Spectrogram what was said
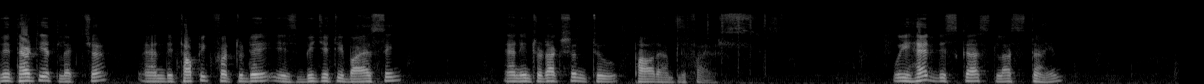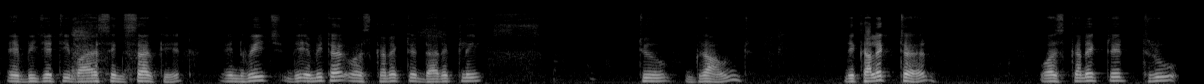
The 30th lecture and the topic for today is BJT biasing and introduction to power amplifiers. We had discussed last time a BJT biasing circuit in which the emitter was connected directly to ground, the collector was connected through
